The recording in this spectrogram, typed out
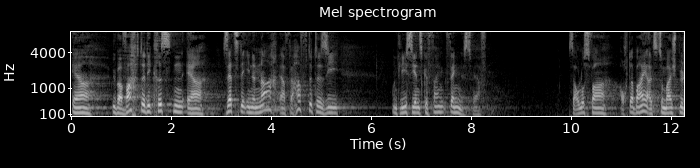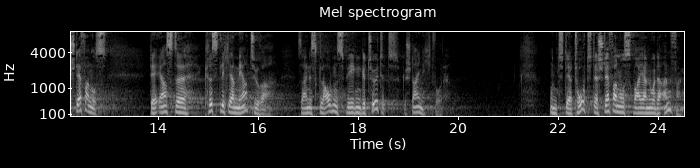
er überwachte die Christen, er setzte ihnen nach, er verhaftete sie und ließ sie ins Gefängnis werfen. Saulus war auch dabei, als zum Beispiel Stephanus, der erste christliche Märtyrer, seines Glaubens wegen getötet, gesteinigt wurde. Und der Tod des Stephanus war ja nur der Anfang.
